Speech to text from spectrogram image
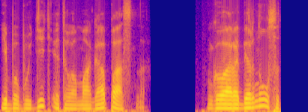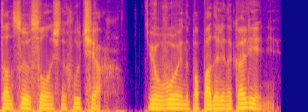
ибо будить этого мага опасно. Гуар обернулся, танцуя в солнечных лучах. Его воины попадали на колени.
